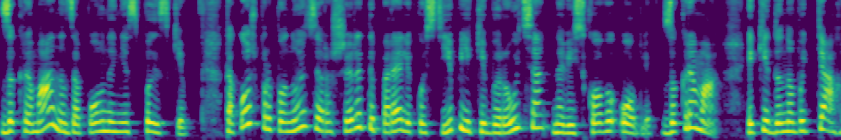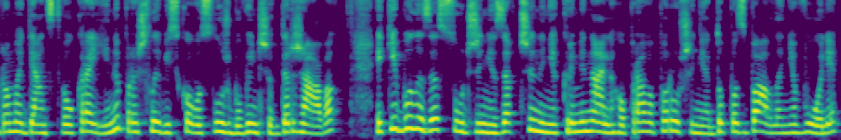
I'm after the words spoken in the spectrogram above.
зокрема на заповнення списків. Також пропонується розширити перелік осіб, які беруться на військовий облік зокрема, які до набуття громадянства України пройшли військову службу в інших державах, які були засуджені за вчинення кримінального правопорушення до позбавлення волі,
